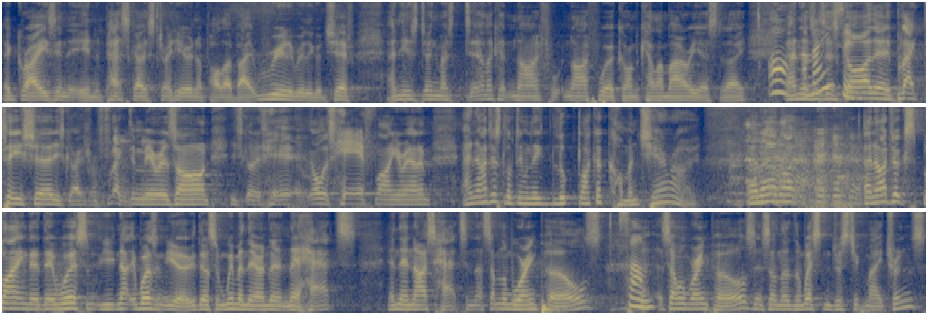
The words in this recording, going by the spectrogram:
at Gray's in, in Pascoe Street here in Apollo Bay. Really, really good chef. And he was doing the most delicate knife knife work on calamari yesterday. Oh, and there's this guy there, black t-shirt. He's got his reflector mirrors on. He's got his hair, all his hair flying around him. And I just looked at him, and he looked like a Comanchero. And I like, and I had to explain that there were some. You know, it wasn't you. There were some women there in their, in their hats. And their nice hats, and some of them wearing pearls. Some. Uh, some wearing pearls, and some of the Western District matrons.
